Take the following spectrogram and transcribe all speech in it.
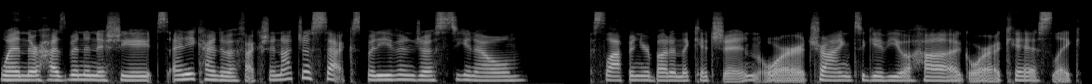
when their husband initiates any kind of affection, not just sex, but even just, you know, slapping your butt in the kitchen or trying to give you a hug or a kiss, like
